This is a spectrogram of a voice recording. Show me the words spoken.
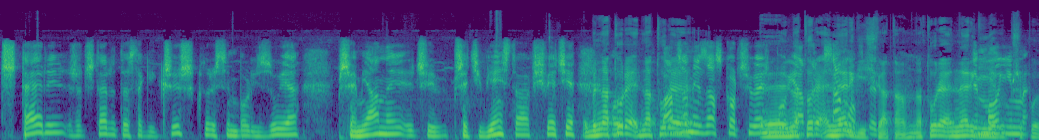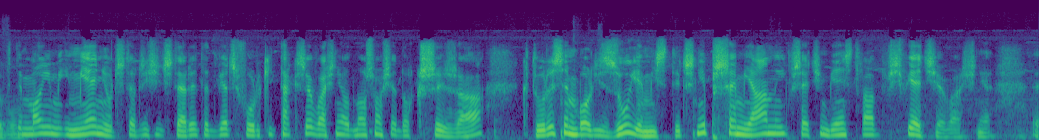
Cztery, że cztery to jest taki krzyż, który symbolizuje przemiany czy przeciwieństwa w świecie. Jakby naturę, o, naturę, bardzo mnie zaskoczyłeś, bo naturę ja tak energii samo świata, naturę energii w tym, moim, w tym moim imieniu 44, te dwie czwórki także właśnie odnoszą się do krzyża, który symbolizuje mistycznie przemiany i przeciwieństwa w świecie właśnie. E,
